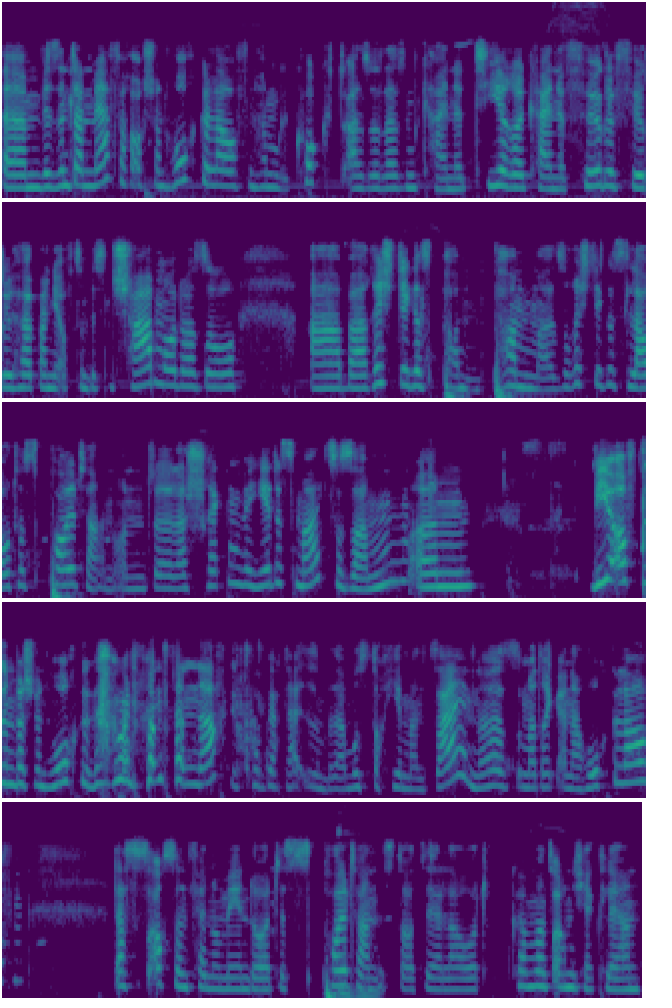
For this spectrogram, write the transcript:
Ähm, wir sind dann mehrfach auch schon hochgelaufen, haben geguckt, also da sind keine Tiere, keine Vögel. Vögel hört man ja oft so ein bisschen Schaben oder so, aber richtiges Pom, Pom, also richtiges lautes Poltern und äh, da schrecken wir jedes Mal zusammen. Ähm, wie oft sind wir schon hochgegangen und haben dann nachgeguckt, gedacht, da, ist, da muss doch jemand sein, ne? Da ist immer direkt einer hochgelaufen. Das ist auch so ein Phänomen dort. Das Poltern ist dort sehr laut. Können wir uns auch nicht erklären.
